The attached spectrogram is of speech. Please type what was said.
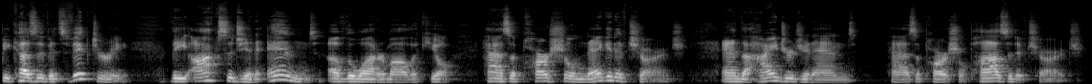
Because of its victory, the oxygen end of the water molecule has a partial negative charge, and the hydrogen end has a partial positive charge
